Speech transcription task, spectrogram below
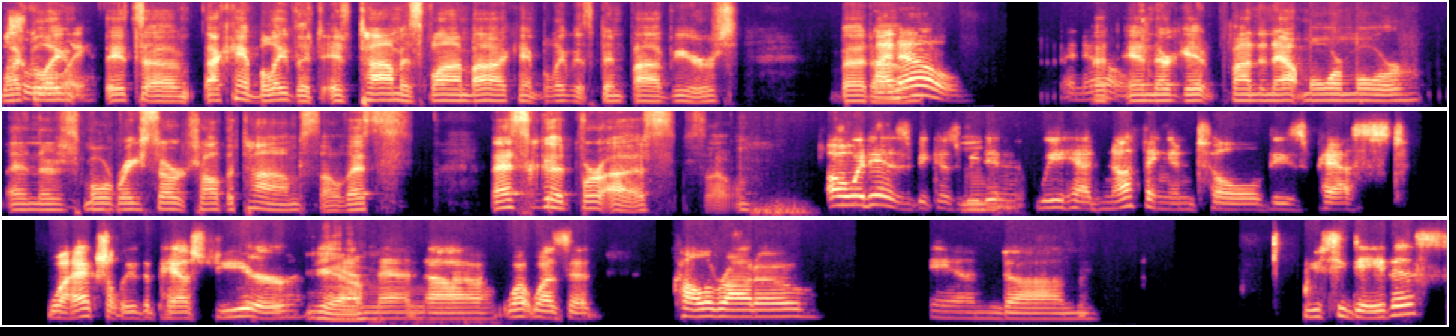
luckily, absolutely. it's uh, I can't believe that it's time is flying by. I can't believe it's been five years. But I uh, know, I but know. and they're getting finding out more and more, and there's more research all the time. So that's that's good for us. So Oh, it is because we mhm. didn't, we had nothing until these past, well, actually the past year. yeah, And then uh, what was it? Colorado, and um, UC Davis.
